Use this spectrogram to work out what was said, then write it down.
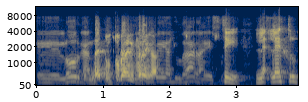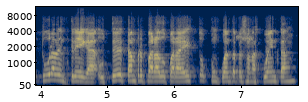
el órgano la estructura de entrega. que debe ayudar a eso. Sí, la, la, estructura de entrega, ¿ustedes están preparados para esto? ¿Con cuántas personas cuentan?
